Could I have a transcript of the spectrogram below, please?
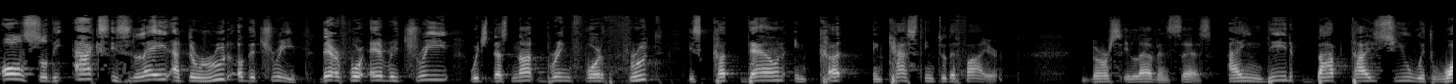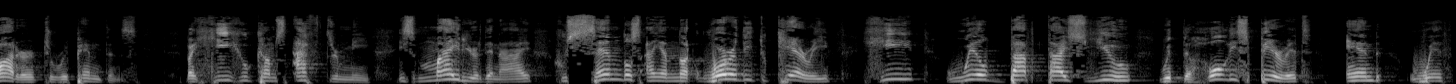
also the axe is laid at the root of the tree. Therefore, every tree which does not bring forth fruit is cut down and cut and cast into the fire verse 11 says, I indeed baptize you with water to repentance. But he who comes after me is mightier than I, whose sandals I am not worthy to carry. He will baptize you with the Holy Spirit and with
